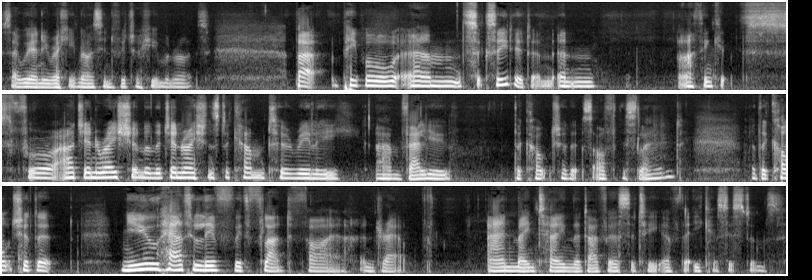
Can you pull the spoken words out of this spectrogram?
so we only recognise individual human rights. But people um, succeeded, and, and I think it's for our generation and the generations to come to really um, value the culture that's of this land, the culture that knew how to live with flood, fire, and drought, and maintain the diversity of the ecosystems,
